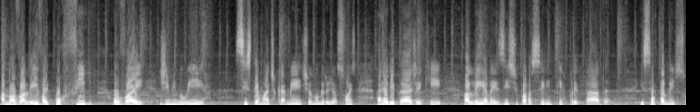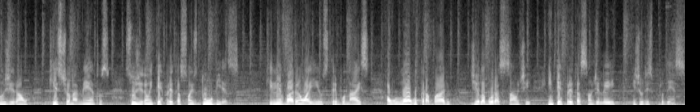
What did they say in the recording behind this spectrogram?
a nova lei vai por fim ou vai diminuir sistematicamente o número de ações. A realidade é que a lei ela existe para ser interpretada e certamente surgirão questionamentos, surgirão interpretações dúbias que levarão aí os tribunais a um longo trabalho de elaboração, de interpretação de lei e jurisprudência.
